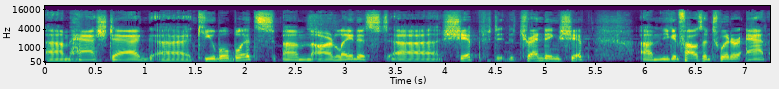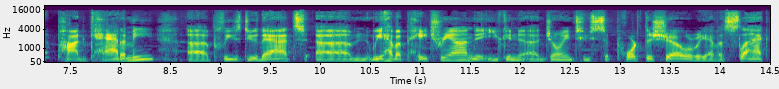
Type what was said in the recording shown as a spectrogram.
um, hashtag uh, Blitz, um, our latest uh, ship, trending ship. Um, you can follow us on Twitter at Podcademy. Uh, please do that. Um, we have a Patreon that you can uh, join to support the show, or we have a Slack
